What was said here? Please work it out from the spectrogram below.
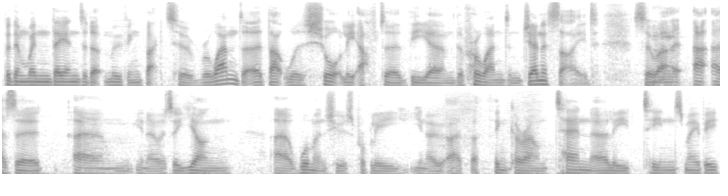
But then when they ended up moving back to Rwanda, that was shortly after the um, the Rwandan genocide. So a- as a um, you know as a young uh, woman, she was probably you know I, I think around ten, early teens maybe.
